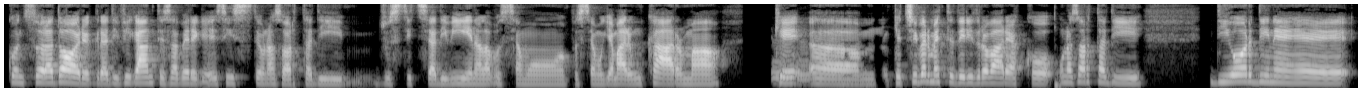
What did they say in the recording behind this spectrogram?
consolatorio e gratificante sapere che esiste una sorta di giustizia divina, la possiamo, possiamo chiamare un karma, che, mm-hmm. uh, che, ci permette di ritrovare ecco, una sorta di, di ordine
